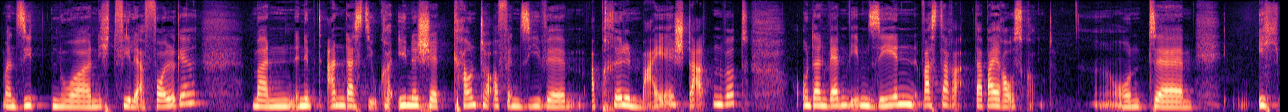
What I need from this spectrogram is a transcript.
Man sieht nur nicht viele Erfolge. Man nimmt an, dass die ukrainische Counteroffensive April, Mai starten wird. Und dann werden wir eben sehen, was da, dabei rauskommt. Und äh, ich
